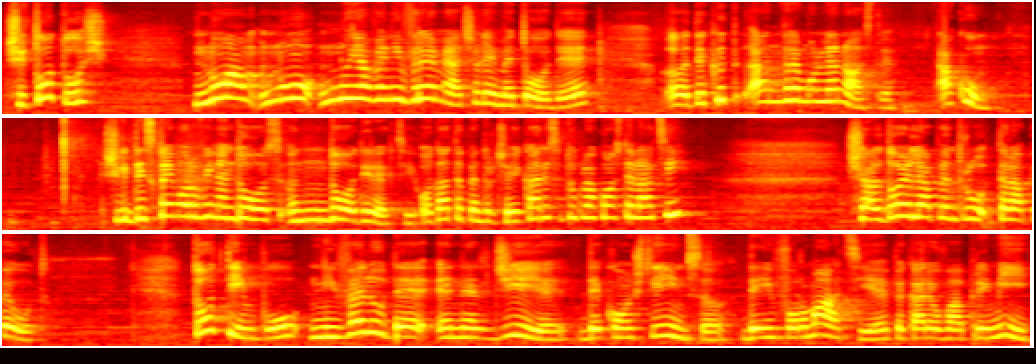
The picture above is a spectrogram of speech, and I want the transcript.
Și totuși, nu, am, nu, nu i-a venit vremea acelei metode uh, decât în vremurile noastre. Acum, și disclaimerul vine în două, în două direcții. Odată pentru cei care se duc la constelații și al doilea pentru terapeut. Tot timpul, nivelul de energie, de conștiință, de informație pe care o va primi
